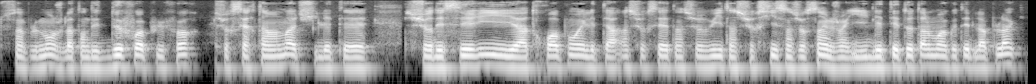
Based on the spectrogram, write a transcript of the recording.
Tout simplement, je l'attendais deux fois plus fort. Sur certains matchs, il était sur des séries à 3 points, il était à 1 sur 7, 1 sur 8, 1 sur 6, 1 sur 5. Genre, il était totalement à côté de la plaque.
